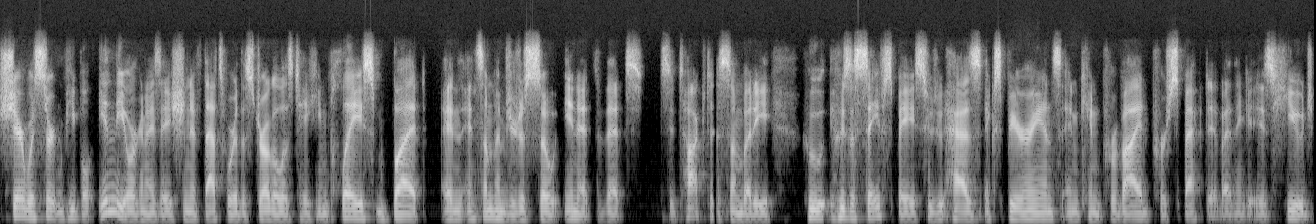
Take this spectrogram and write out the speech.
share with certain people in the organization if that's where the struggle is taking place. But and and sometimes you're just so in it that to talk to somebody who who's a safe space, who has experience and can provide perspective, I think is huge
